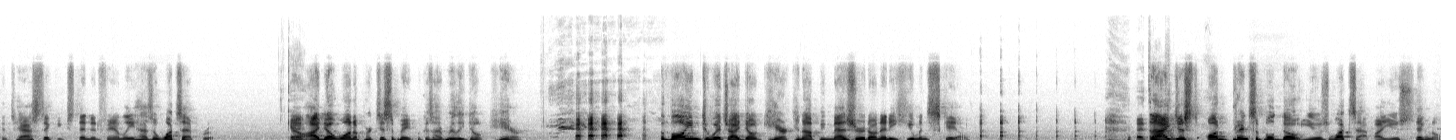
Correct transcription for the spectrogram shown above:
fantastic extended family has a WhatsApp group. Okay. Now, I don't want to participate because I really don't care. the volume to which I don't care cannot be measured on any human scale. And I just, on principle, don't use WhatsApp. I use Signal.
